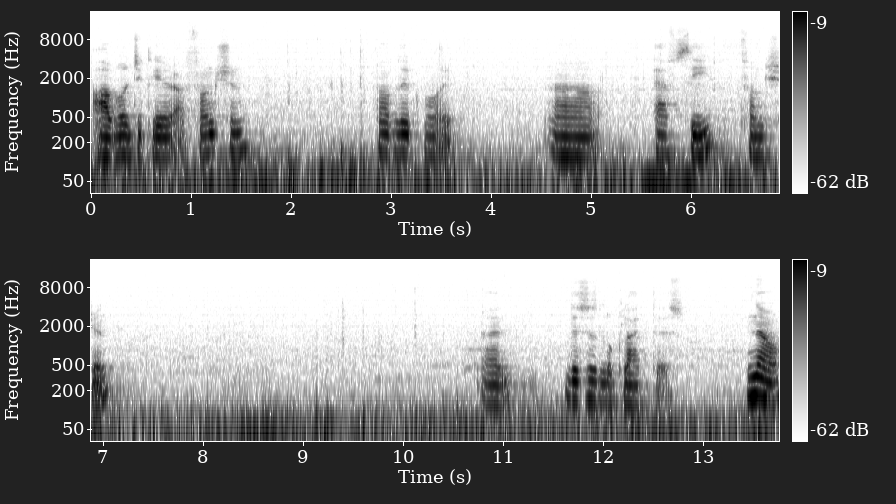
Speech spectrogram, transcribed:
I will declare a function public void uh, fc function and this is look like this. Now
